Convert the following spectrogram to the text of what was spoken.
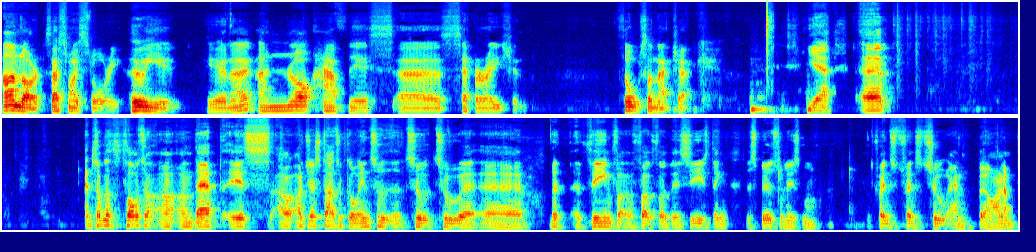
I'm Lawrence. That's my story. Who are you? You know, and not have this uh, separation. Thoughts on that, Jack? Yeah. Um, and some of the thoughts on, on that is I'll, I'll, just start to go into to to uh, uh, the theme for, for, for this evening, the spiritualism 2022 and beyond,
